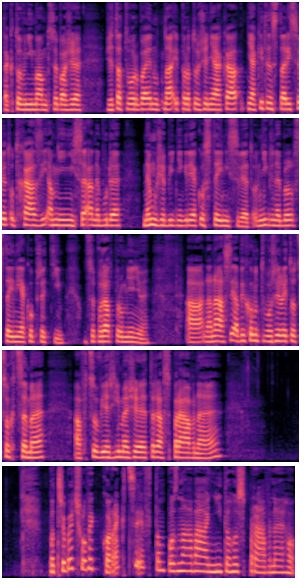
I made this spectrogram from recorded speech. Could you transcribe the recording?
Tak to vnímám třeba, že že ta tvorba je nutná i proto, že nějaká, nějaký ten starý svět odchází a mění se a nebude, nemůže být nikdy jako stejný svět. On nikdy nebyl stejný jako předtím. On se pořád proměňuje. A na nás je, abychom tvořili to, co chceme a v co věříme, že je teda správné. Potřebuje člověk korekci v tom poznávání toho správného?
